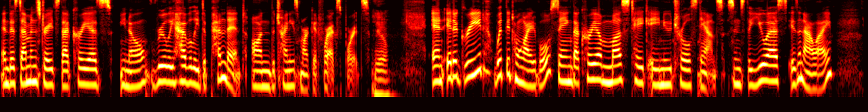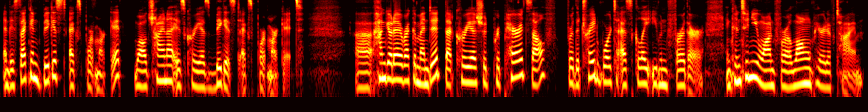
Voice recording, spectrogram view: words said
And this demonstrates that Korea's, you know, really heavily dependent on the Chinese market for exports. Yeah. And it agreed with the Donga Ilbo, saying that Korea must take a neutral stance since the U.S. is an ally and the second biggest export market, while China is Korea's biggest export market. Uh, recommended that Korea should prepare itself for the trade war to escalate even further and continue on for a long period of time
